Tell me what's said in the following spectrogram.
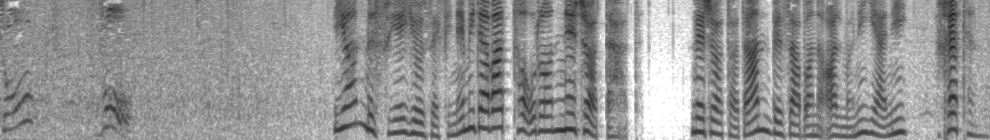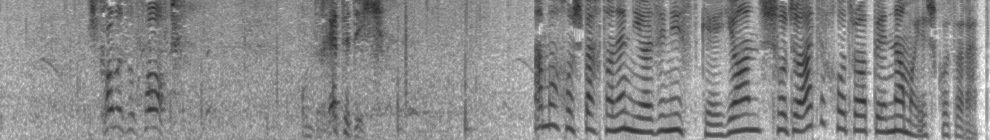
Zoo? Wo? یان به سوی یوزفینه میدود تا او را نجات دهد. نجات دادن به زبان آلمانی یعنی غتن. Ich komme sofort. Und rette dich. اما خوشبختانه نیازی نیست که یان شجاعت خود را به نمایش گذارد.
